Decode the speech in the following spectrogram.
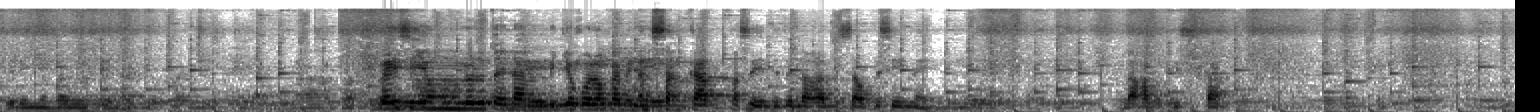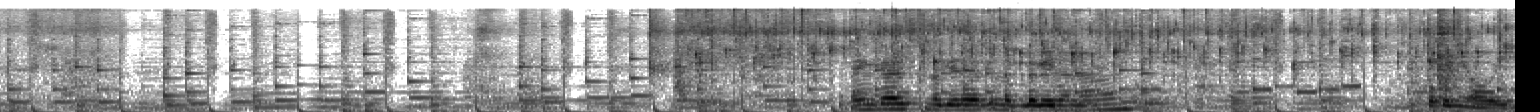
Pwede nyo gamitin. Guys, yung lulutoy namin, video ko lang kami ng sangkap kasi dito lang kami sa opisina eh. Wala kami stock. Ayun guys, naglagay na, naglagay na ng cooking oil.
